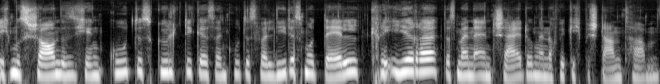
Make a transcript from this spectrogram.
Ich muss schauen, dass ich ein gutes, gültiges, ein gutes, valides Modell kreiere, dass meine Entscheidungen auch wirklich Bestand haben.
